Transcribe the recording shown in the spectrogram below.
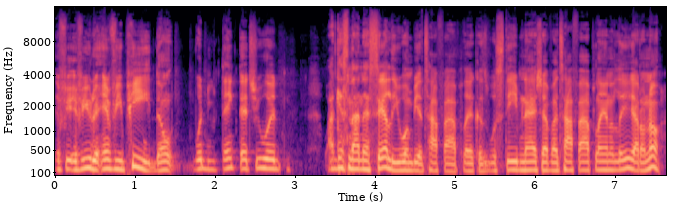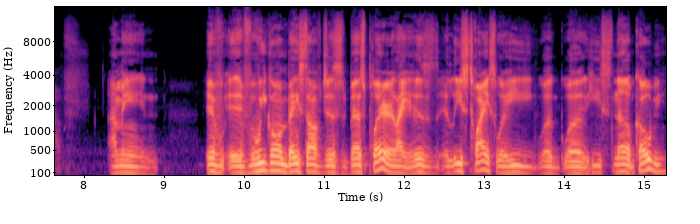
if you if you the MVP, don't wouldn't you think that you would? I guess not necessarily. You wouldn't be a top five player because was Steve Nash ever a top five player in the league? I don't know. I mean, if if we going based off just best player, like it is at least twice where he where, where he snubbed Kobe.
